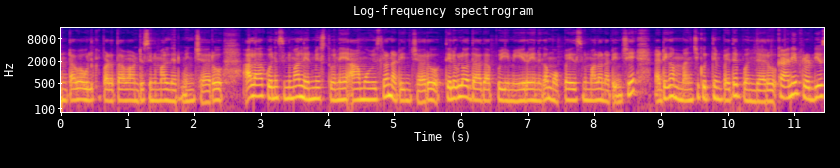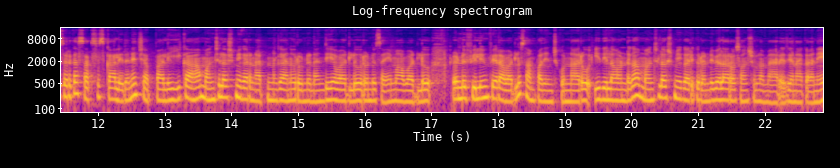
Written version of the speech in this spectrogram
అంటావా ఉలికి పడతావా వంటి సినిమాలు నిర్మించారు. అలా కొన్ని సినిమాలు నిర్మిస్తూనే ఆ మూవీస్లో నటించారు. తెలుగులో దాదాపు ఈమె హీరోయిన్గా ముప్పై ఐదు సినిమాల్లో నటించి నటిగా మంచి గుర్తింపు అయితే పొందారు. కానీ ప్రొడ్యూసర్గా సక్సెస్ కాలేదనే చెప్పాలి. ఇక మంచులక్ష్మి గారి నటనగాను రెండు నంది అవార్డులు రెండు సైమా అవార్డులు రెండు ఫిలింఫేర్ అవార్డులు సంపాదించుకున్నారు. ఇది ఇలా ఉండగా మంచులక్ష్మి గారికి రెండు వేల అరవై సంవత్సరంలో మ్యారేజ్ అయినా కానీ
